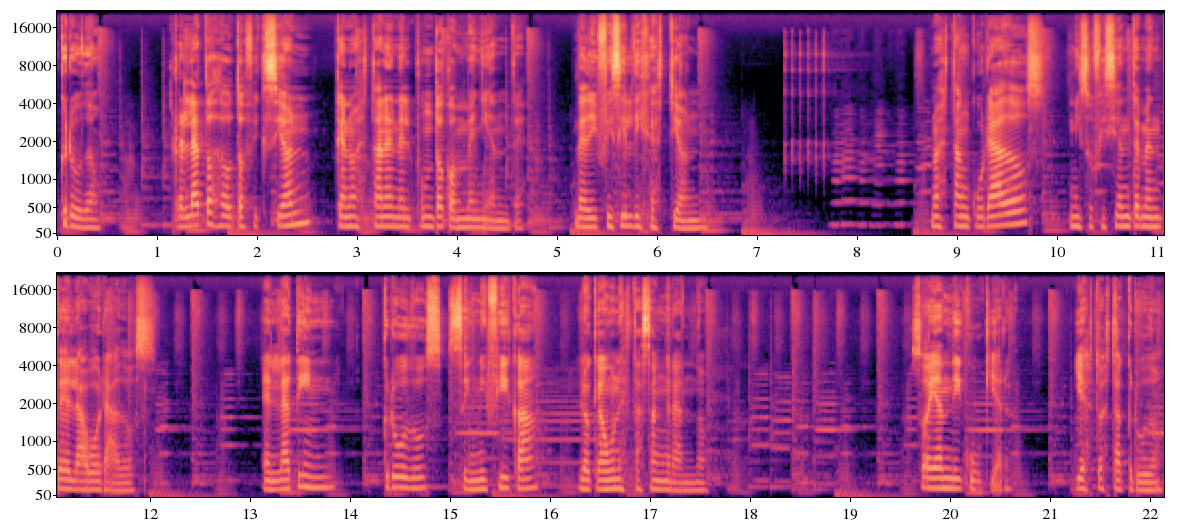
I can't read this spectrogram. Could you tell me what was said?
Crudo. Relatos de autoficción que no están en el punto conveniente, de difícil digestión. No están curados ni suficientemente elaborados. En latín, crudus significa lo que aún está sangrando. Soy Andy Kukier y esto está crudo.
